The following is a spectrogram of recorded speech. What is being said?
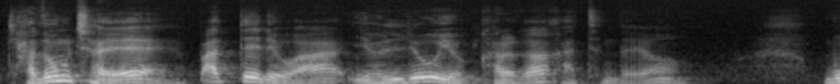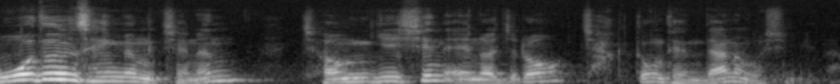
자동차의 배터리와 연료 역할과 같은데요. 모든 생명체는 전기신 에너지로 작동된다는 것입니다.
